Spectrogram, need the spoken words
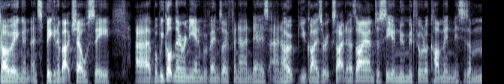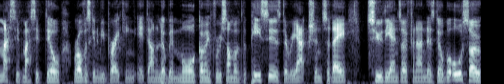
going and, and speaking about Chelsea uh, but we got there in the end with Enzo Fernandez, and I hope you guys are excited as I am to see a new midfielder come in. This is a massive, massive deal. We're obviously going to be breaking it down a little bit more, going through some of the pieces, the reaction today to the Enzo Fernandez deal, but also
